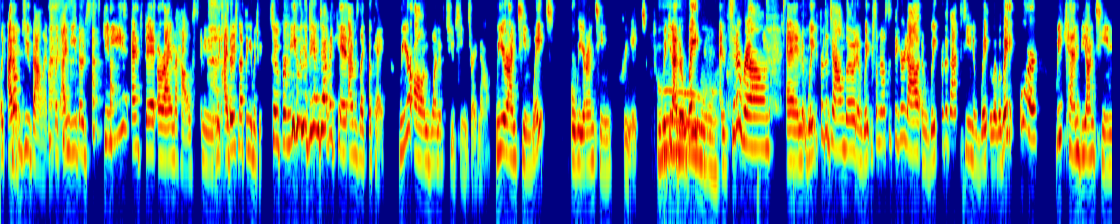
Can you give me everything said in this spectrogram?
Like, I don't do balance. Like, I'm either skinny and fit or I am a house. And like, I, there's nothing in between. So for me, when the pandemic hit, I was like, okay, we are all on one of two teams right now. We are on team wait or we are on team create. Ooh. We can either wait and sit around and wait for the download and wait for someone else to figure it out and wait for the vaccine and wait, wait, wait, wait, or we can be on team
